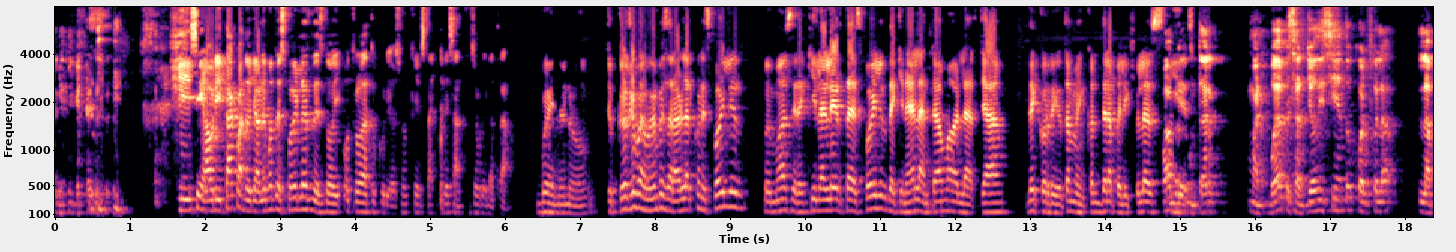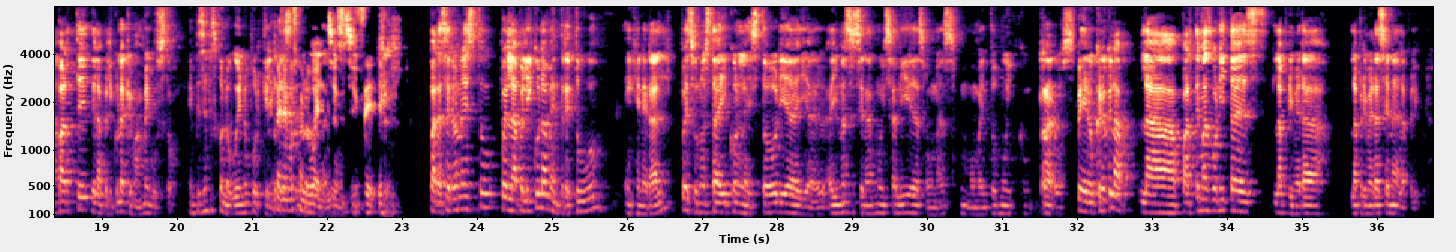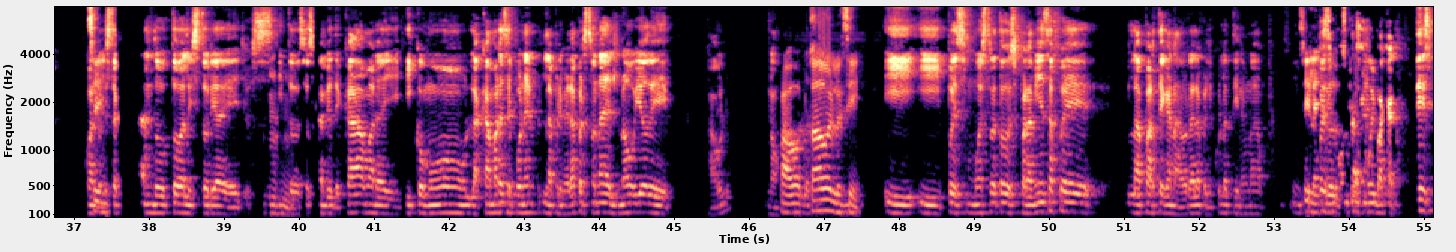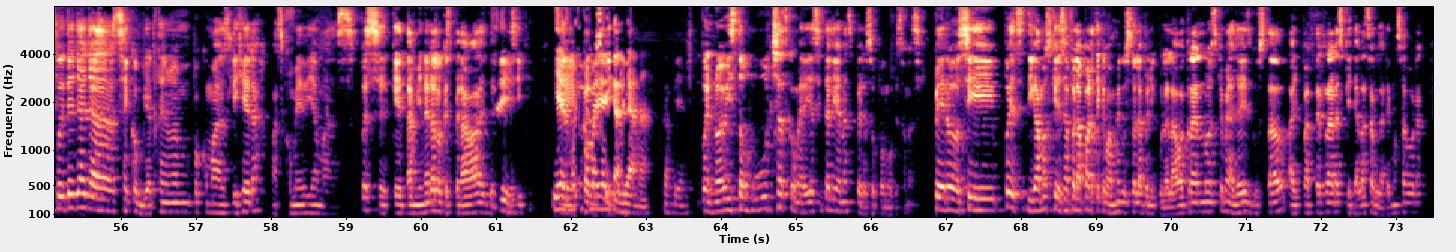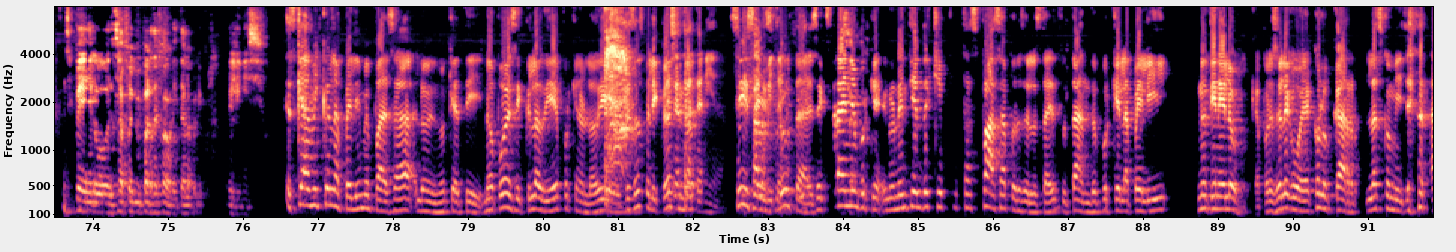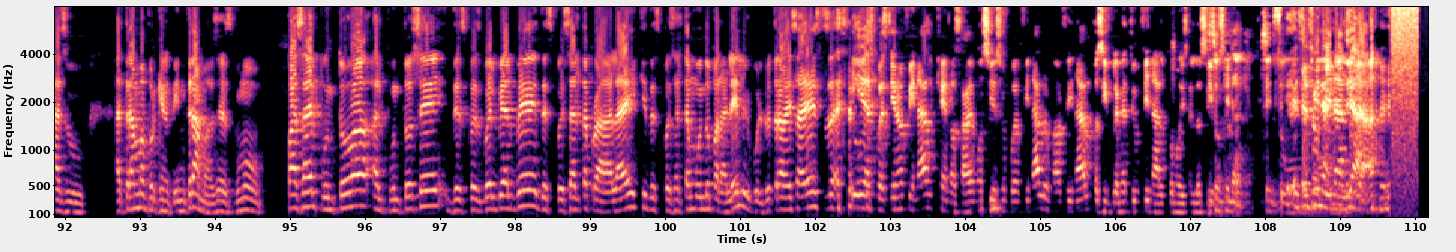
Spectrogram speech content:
Y sí, ahorita cuando ya hablemos de spoilers les doy otro dato curioso que está interesante sobre la trama. Bueno, no. Yo creo que podemos empezar a hablar con spoiler. Podemos hacer aquí la alerta de spoiler. De aquí en adelante vamos a hablar ya de corrido también con, de la película. Voy a preguntar, bueno, voy a empezar yo diciendo cuál fue la, la parte de la película que más me gustó. Empecemos con lo bueno porque el Empecemos con lo bueno, sí, sí, sí. Para ser honesto, pues la película me entretuvo en general. Pues uno está ahí con la historia y hay, unas escenas muy salidas o unos momentos muy raros. Pero creo que la, la parte más bonita es la primera, la primera escena de la película. Cuando está contando toda la historia de ellos y Ujú. todos esos cambios de cámara y, y cómo la cámara se pone en la primera persona del novio de Paulo. No. Paolo. Paolo, sí. Y, y, pues muestra todo eso. Para mí esa fue la parte ganadora de la película tiene una Sí, pues, muy bacana. Después de ella ya se convierte en un poco más ligera, más comedia, más pues eh, que también era lo que esperaba desde Sí. el principio. Y es Eh, muy comedia sí. italiana también. Pues no he visto muchas comedias italianas, pero supongo que son así. Pero sí, pues digamos que esa fue la parte que más me gustó de la película. La otra no es que me haya disgustado, hay partes raras que ya las hablaremos ahora, pero esa fue mi parte favorita de la película, el inicio. Es que a mí con la peli me pasa lo mismo que a ti. No puedo decir que la odié porque no la odié. Es de esas películas Es entretenida. Sí, se Palomita. disfruta. Es extraño porque uno no entiende qué putas pasa, pero se lo está disfrutando porque la peli no tiene lógica. Por eso le voy a colocar las comillas a su a trama porque no tiene trama. O sea, es como pasa del punto A al punto C, después vuelve al B, después salta por A a la X, después salta a mundo paralelo y vuelve otra vez a esto. Y después tiene un final que no sabemos si es un buen final o un mal final o simplemente un final, como dicen los Es un final. Sí, Es un un final, final ya. ya.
